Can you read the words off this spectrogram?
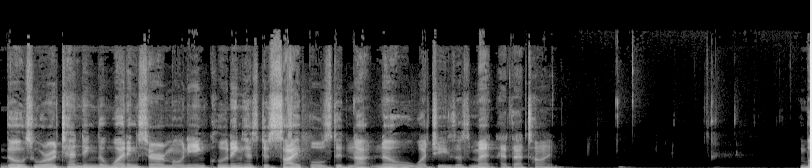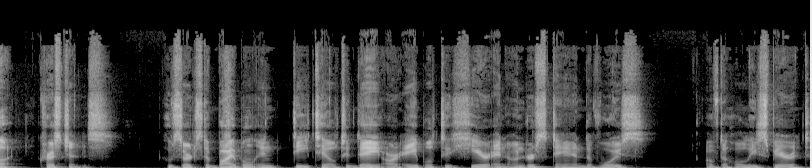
those who were attending the wedding ceremony, including his disciples, did not know what Jesus meant at that time. But Christians who search the Bible in detail today are able to hear and understand the voice of the Holy Spirit.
